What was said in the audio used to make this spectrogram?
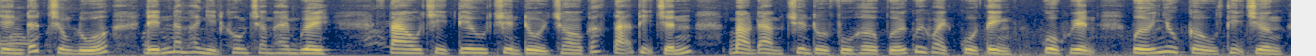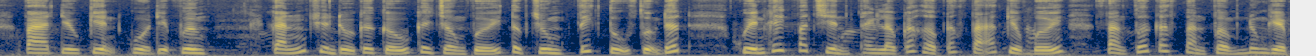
trên đất trồng lúa đến năm 2020 tạo chỉ tiêu chuyển đổi cho các xã thị trấn, bảo đảm chuyển đổi phù hợp với quy hoạch của tỉnh, của huyện với nhu cầu thị trường và điều kiện của địa phương gắn chuyển đổi cơ cấu cây trồng với tập trung tích tụ ruộng đất, khuyến khích phát triển thành lập các hợp tác xã kiểu mới, sản xuất các sản phẩm nông nghiệp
